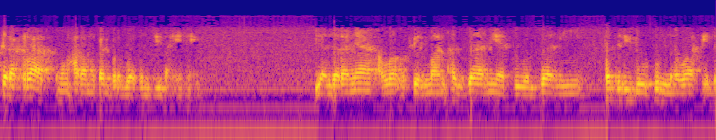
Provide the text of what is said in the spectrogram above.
secara keras mengharamkan perbuatan zina ini. Di antaranya Allah firman Az-zaniyatu wal-zani fajridu kulla wahid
